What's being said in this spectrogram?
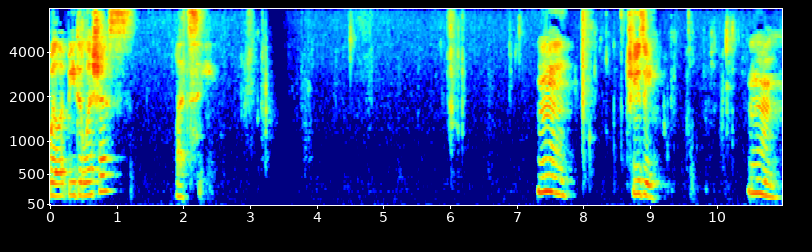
Will it be delicious? Let's see. Mmm, cheesy. Mmm.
